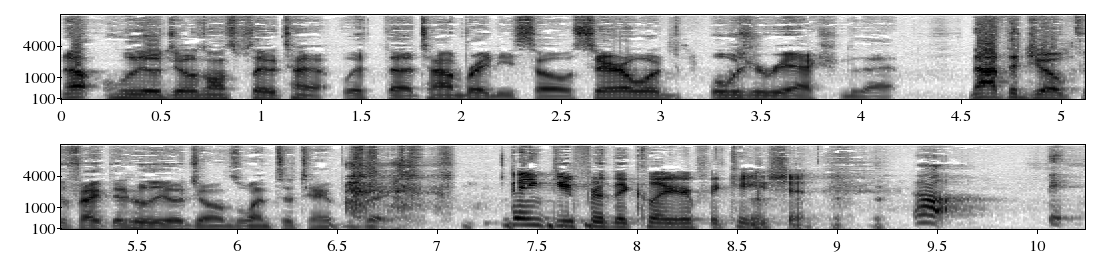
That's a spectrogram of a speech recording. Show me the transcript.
no, Julio Jones wants to play with Tom, with uh, Tom Brady. So Sarah, what, what was your reaction to that? Not the joke, the fact that Julio Jones went to Tampa Bay. Thank you for the clarification. Uh, it-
